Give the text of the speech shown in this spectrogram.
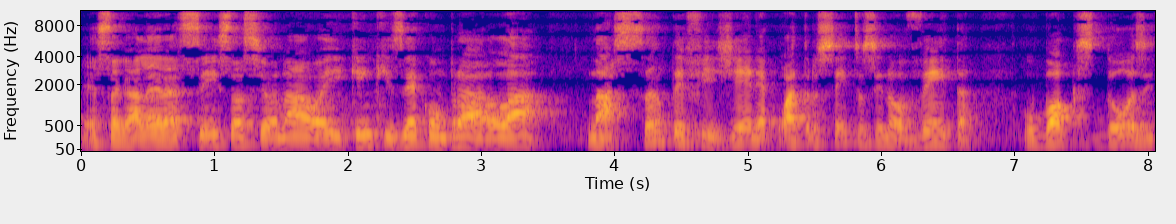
Essa galera sensacional aí, quem quiser comprar lá na Santa Efigênia 490, o box 12,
